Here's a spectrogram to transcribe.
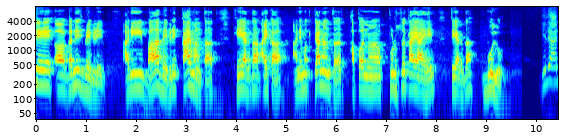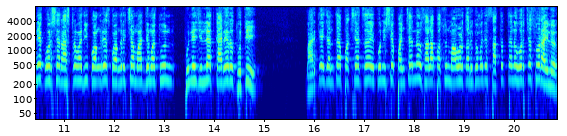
ते गणेश भेगडे आणि बाळा भेगडे काय म्हणतात हे एकदा ऐका आणि मग त्यानंतर आपण पुढचं काय आहे ते एकदा बोलू. गेली अनेक वर्ष राष्ट्रवादी काँग्रेस काँग्रेसच्या माध्यमातून पुणे जिल्ह्यात कार्यरत होती. भारतीय जनता पक्षाचं एकोणीसशे पंच्याण्णव सालापासून मावळ तालुक्यामध्ये सातत्यानं वर्चस्व राहिलं.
